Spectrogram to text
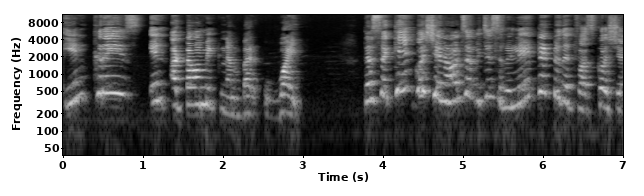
increase in atomic number Why? The second question also which is related to that first question,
